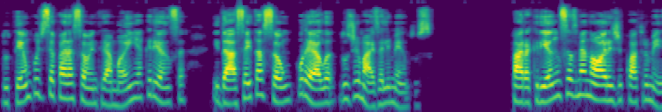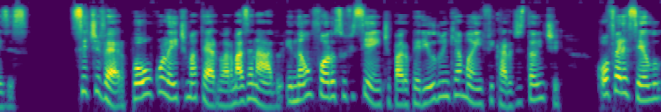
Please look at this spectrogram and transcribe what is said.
do tempo de separação entre a mãe e a criança e da aceitação por ela dos demais alimentos. Para crianças menores de 4 meses. Se tiver pouco leite materno armazenado e não for o suficiente para o período em que a mãe ficar distante, oferecê-lo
